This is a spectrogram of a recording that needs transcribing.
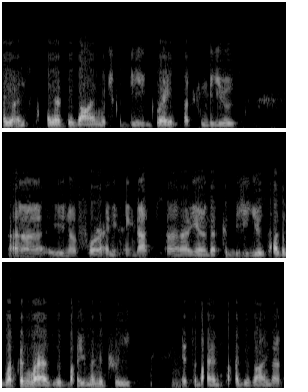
bio-inspired design, which could be great, but can be used uh, you know for anything that uh, you know that could be used as a weapon. Whereas with biomimicry, it's a bio-inspired design that's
